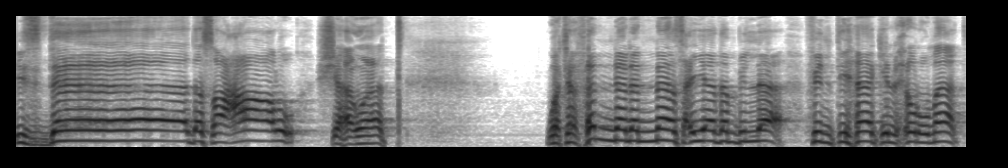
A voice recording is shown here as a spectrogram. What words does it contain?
ازداد صعار الشهوات. وتفنن الناس عياذا بالله في انتهاك الحرمات.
